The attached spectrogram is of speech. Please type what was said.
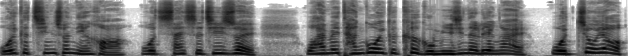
我一个青春年华，我才十七岁，我还没谈过一个刻骨铭心的恋爱，我就要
